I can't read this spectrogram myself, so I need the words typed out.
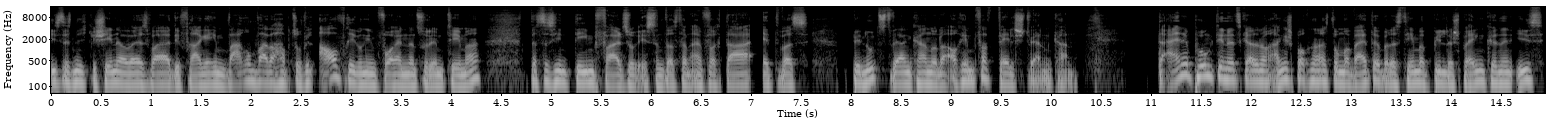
ist es nicht geschehen, aber es war ja die Frage eben, warum war überhaupt so viel Aufregung im Vorhinein zu dem Thema, dass es in dem Fall so ist und dass dann einfach da etwas benutzt werden kann oder auch eben verfälscht werden kann. Der eine Punkt, den du jetzt gerade noch angesprochen hast, wo wir weiter über das Thema Bilder sprechen können, ist,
